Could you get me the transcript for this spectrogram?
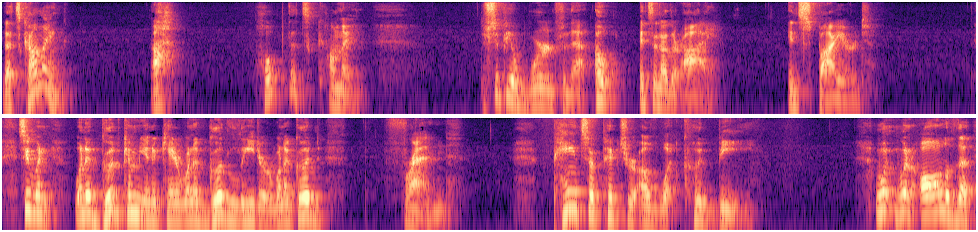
that's coming. Ah, hope that's coming. There should be a word for that. Oh, it's another I. Inspired. See, when, when a good communicator, when a good leader, when a good friend paints a picture of what could be, when, when all of the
